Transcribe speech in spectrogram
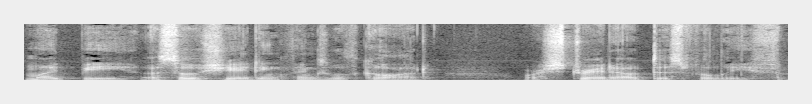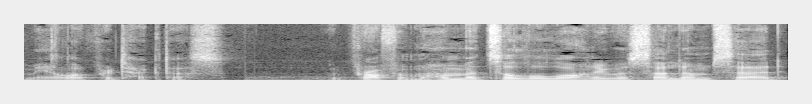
might be associating things with God or straight out disbelief. May Allah protect us. The Prophet Muhammad wasallam said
